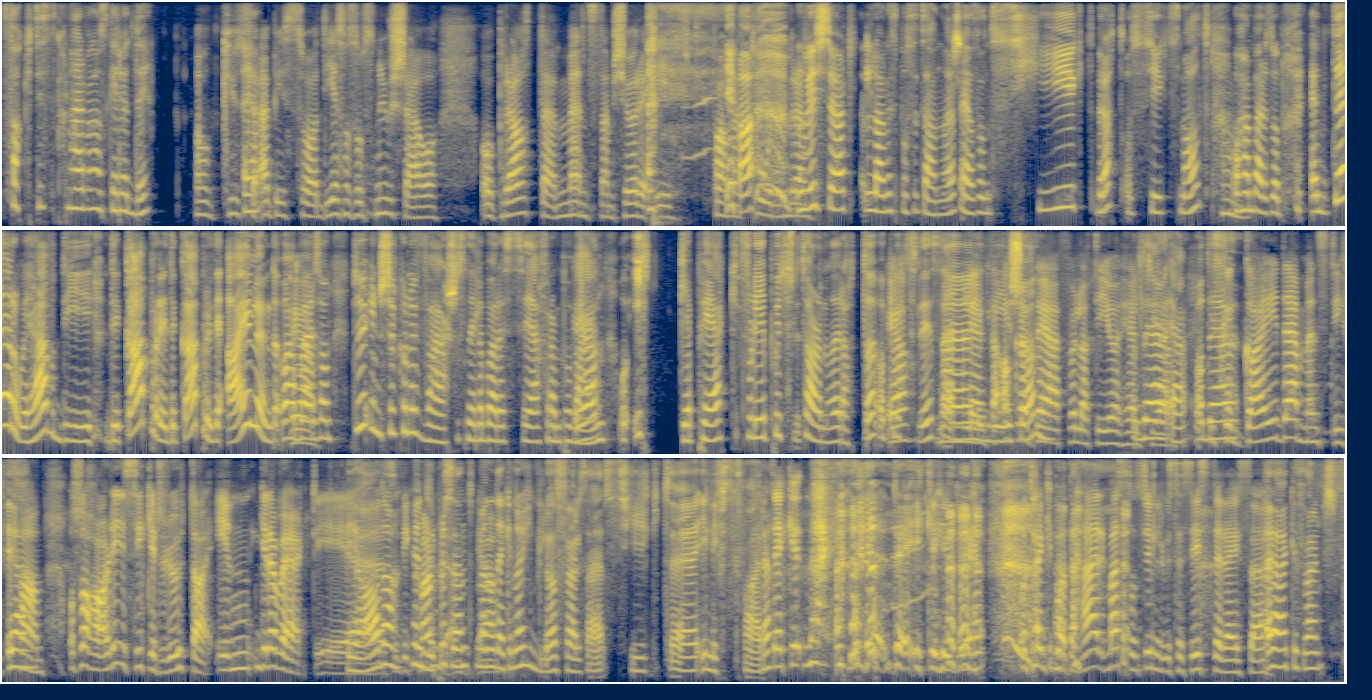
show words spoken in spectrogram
Faktisk, han her var ganske ryddig. Å gud, for Ja. jeg blir så De er sånn som snur seg og, og prater mens de kjører i faen meg Ja, 200. Når vi kjørte langs Positano der, så er det sånn sykt bratt og sykt smalt. Mm. Og han bare sånn And there we have the, the Capri, the Capri, the island. Og jeg Ja. bare sånn Du, unnskyld, kan du være så snill å bare se fram på veien, og ikke pek? Fordi plutselig tar de med det rattet, og Ja, plutselig så nemlig. ligger vi i sjøen. Det er akkurat det jeg føler at de gjør hele tida. ja, De skal guide mens de Ja. faen Og så har de sikkert ruta inngravert i Ja da, så de kan 100 men Ja. det er ikke noe hyggelig å føle seg sykt uh, i livsfare. Det er ikke, nei, det, det er ikke hyggelig å tenke på at det her mest sannsynligvis er siste reise. Ja, ikke sant?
